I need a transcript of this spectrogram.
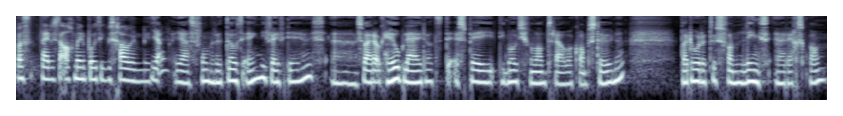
Was tijdens de algemene politieke beschouwing dit, Ja, ja, ze vonden het doodeng, die VVD'ers. Uh, ze waren ook heel blij dat de SP die motie van wantrouwen kwam steunen. Waardoor het dus van links en rechts kwam.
